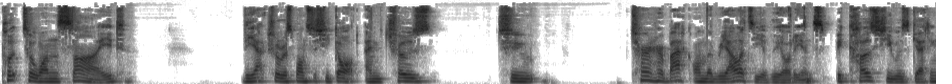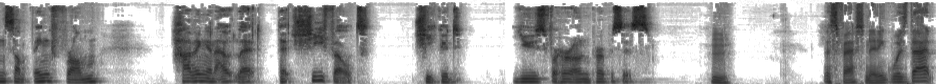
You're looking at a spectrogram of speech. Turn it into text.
put to one side the actual responses she got and chose to turn her back on the reality of the audience because she was getting something from having an outlet that she felt she could use for her own purposes. That's fascinating. Was that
